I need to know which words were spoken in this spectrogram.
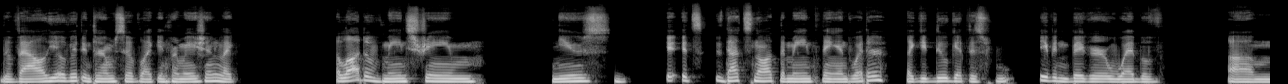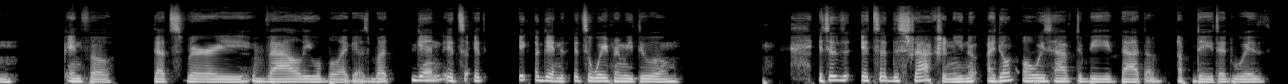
the value of it in terms of like information. Like a lot of mainstream news, it, it's that's not the main thing in Twitter. Like you do get this even bigger web of um info that's very valuable, I guess. But again, it's it, it again it's a way for me to um it's a it's a distraction. You know, I don't always have to be that up- updated with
